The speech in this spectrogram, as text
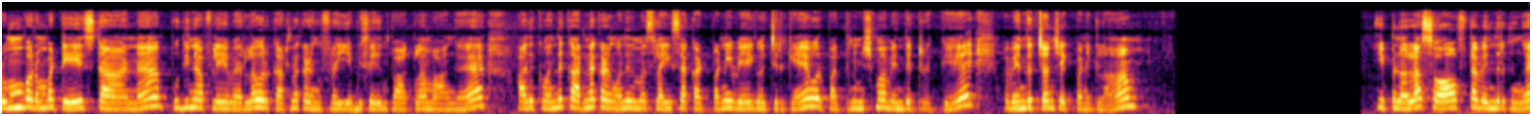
ரொம்ப ரொம்ப டேஸ்ட்டான புதினா ஃப்ளேவரில் ஒரு கருணக்கிழங்கு ஃப்ரை எப்படி செய்யுதுன்னு பார்க்கலாம் வாங்க. அதுக்கு வந்து கருணக்கிழங்கு வந்து இந்த மாதிரி ஸ்லைஸாக கட் பண்ணி வேக வச்சுருக்கேன். ஒரு பத்து நிமிஷமாக வெந்துட்டுருக்கு. இப்போ வெந்துருச்சான்னு செக் பண்ணிக்கலாம். இப்போ நல்லா சாஃப்டாக வெந்திருக்குங்க.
